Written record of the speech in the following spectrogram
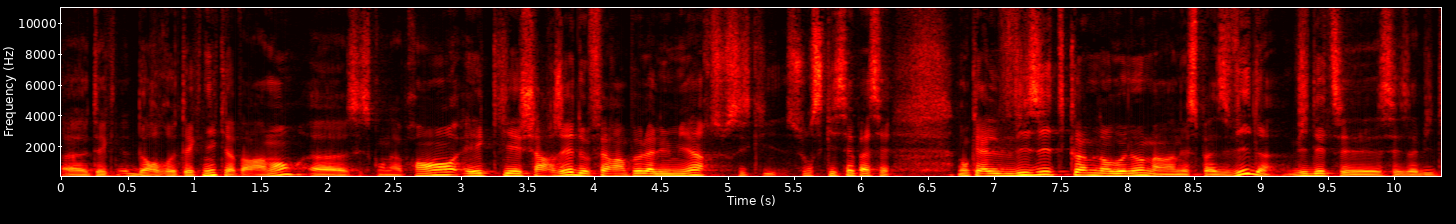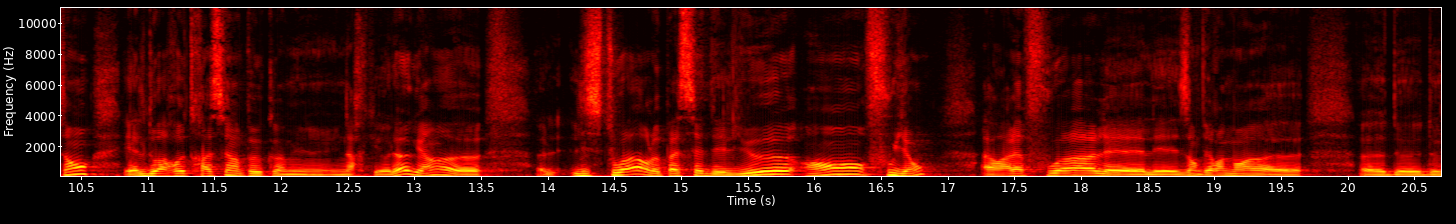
d'ordre technique apparemment, euh, c'est ce qu'on apprend, et qui est chargée de faire un peu la lumière sur ce qui, qui s'est passé. Donc elle visite comme dans Gnome un espace vide, vidé de ses, ses habitants, et elle doit retracer un peu comme une, une archéologue hein, euh, l'histoire, le passé des lieux en fouillant. Alors à la fois les, les environnements euh, euh, de, de,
